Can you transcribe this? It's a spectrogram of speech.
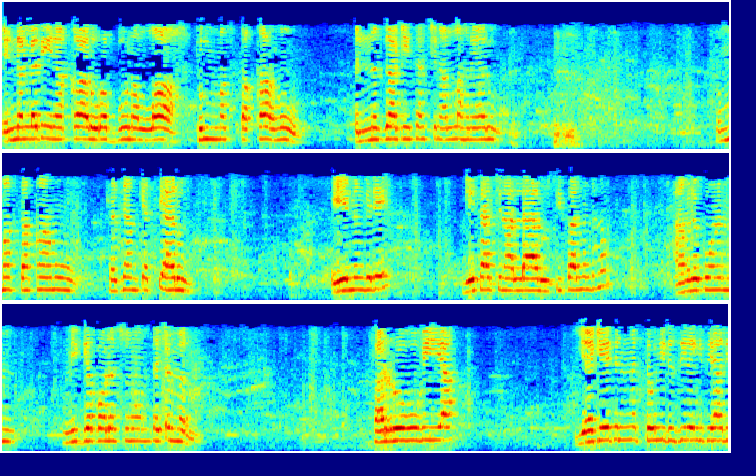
إن الذين قالوا ربنا الله ثم استقاموا እነዛ ጌታችን አላህ ነው ያሉ ثم استقاموا ከዚያም ቀጥ ያሉ ይህም እንግዲህ ጌታችን አላህ አሉ ሲባል ምንድነው አምልኮንም የሚገባው ለሱ ነው ተጨምር ነው። ፈሩቡብያ የጌትነት ተውሂድ እዚህ ላይ እንግዲህ ያዲ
